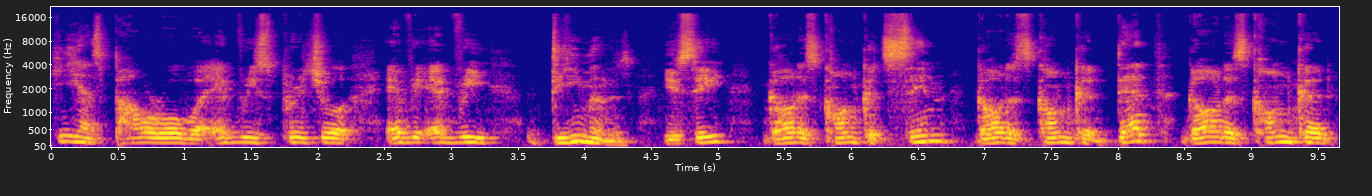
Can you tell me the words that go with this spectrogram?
He has power over every spiritual, every every demons. You see, God has conquered sin. God has conquered death. God has conquered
